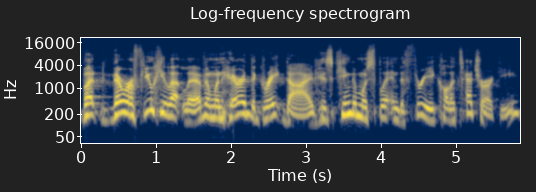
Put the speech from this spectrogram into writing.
but there were a few he let live. And when Herod the Great died, his kingdom was split into three called a tetrarchy.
